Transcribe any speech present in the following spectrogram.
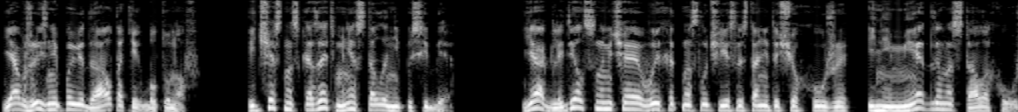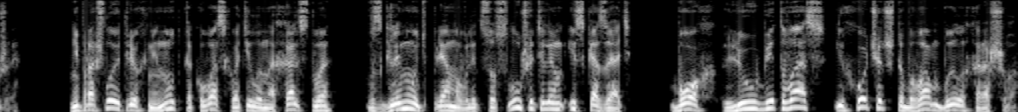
Я в жизни повидал таких болтунов. И, честно сказать, мне стало не по себе. Я огляделся, намечая выход на случай, если станет еще хуже, и немедленно стало хуже. Не прошло и трех минут, как у вас хватило нахальства взглянуть прямо в лицо слушателям и сказать «Бог любит вас и хочет, чтобы вам было хорошо».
